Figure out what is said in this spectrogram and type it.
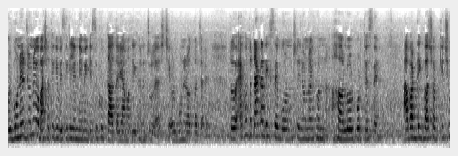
ওই বোনের জন্যই ও বাসা থেকে বেসিক্যালি নেমে গেছে, খুব তাড়াতাড়ি আমাদের এখানে চলে আসছে, ওর বোনের অত্যাচারে। তো এখন তো টাকা দেখছে বোন সেই জন্য এখন লোল পড়তেছে আবার দেখবা সবকিছু,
